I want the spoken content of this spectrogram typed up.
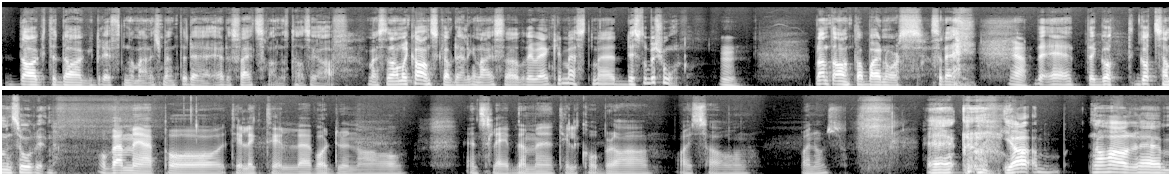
dag-til-dag-driften og managementet, det er det sveitserne som tar seg av. Mens den amerikanske avdelingen ISA driver egentlig mest med distribusjon, Mm. blant annet av By Norse. Så det, yeah. det er et godt, godt sammensorium. Og hvem er på i tillegg til uh, Vardruna og Enslave, hvem er tilkobla ISA og Binors? Eh, ja, nå har eh,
